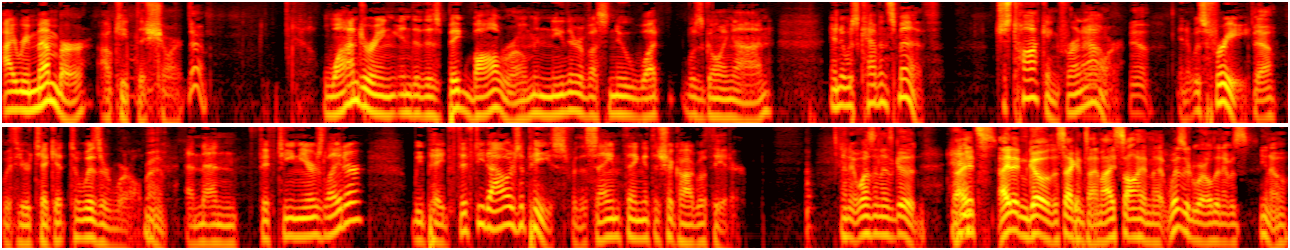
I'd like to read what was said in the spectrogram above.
I remember. I'll keep this short. Yeah. Wandering into this big ballroom, and neither of us knew what was going on, and it was Kevin Smith, just talking for an hour Yeah. and it was free Yeah. with your ticket to Wizard World. Right. And then 15 years later, we paid $50 a piece for the same thing at the Chicago Theater. And it wasn't as good. Right? Hence- I didn't go the second time. I saw him at Wizard World, and it was, you know,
